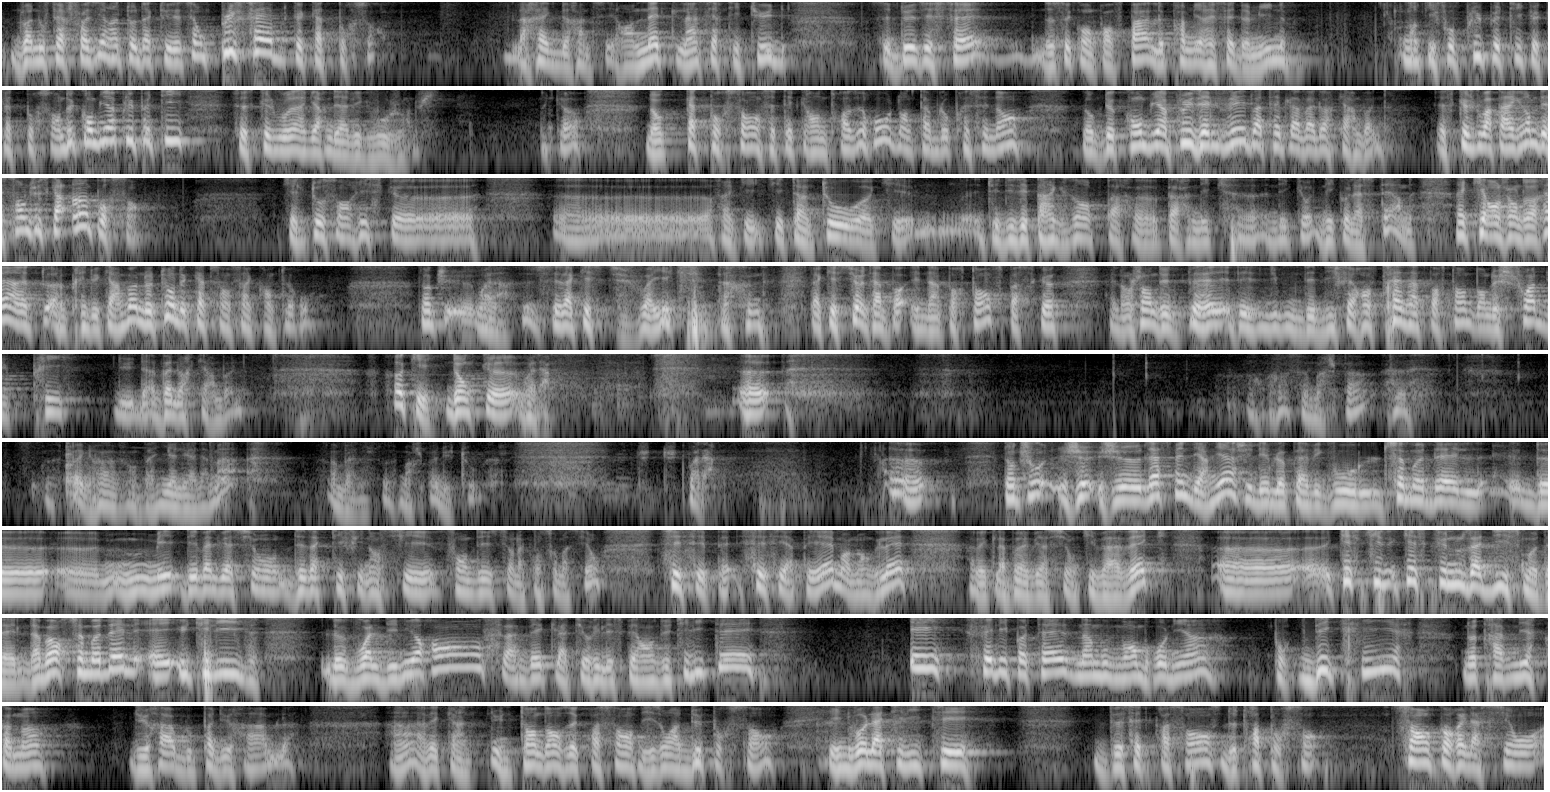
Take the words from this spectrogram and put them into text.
doit nous faire choisir un taux d'actualisation plus faible que 4%. La règle de Ramsey. En net, l'incertitude, ces deux effets ne se compensent pas. Le premier effet domine. Donc, il faut plus petit que 4%. De combien plus petit? C'est ce que je voudrais regarder avec vous aujourd'hui. Donc 4%, c'était 43 euros dans le tableau précédent. Donc de combien plus élevé doit être la valeur carbone? Est-ce que je dois par exemple descendre jusqu'à 1%, qui est le taux sans risque euh, euh, enfin, qui, est un taux euh, qui est utilisé par exemple par, Nicolas Stern, hein, qui engendrerait un, prix du carbone autour de 450 euros? Donc voilà, c'est la question. Vous voyez que la question est d'importance parce qu'elle engendre des, différences très importantes dans le choix du prix de la valeur carbone. Ok, donc voilà. ça ne marche pas pas grave, on va y aller à la main. Ah ben, ça ne marche pas du tout. Voilà. Euh, donc, la semaine dernière, j'ai développé avec vous ce modèle euh, d'évaluation des actifs financiers fondés sur la consommation, CCAPM en anglais, avec l'abréviation qui va avec. Euh, Qu'est-ce que nous a dit ce modèle? D'abord, ce modèle utilise le voile d'ignorance avec la théorie de l'espérance d'utilité, et fait l'hypothèse d'un mouvement brownien pour décrire notre avenir commun, durable ou pas durable, hein, avec une tendance de croissance, disons, à 2%, et une volatilité de cette croissance de 3%, sans corrélation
